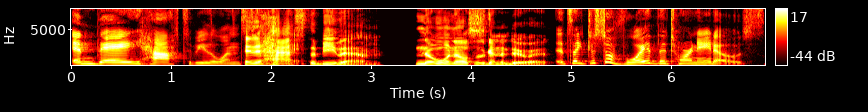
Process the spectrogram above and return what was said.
And they have to be the ones And it has to be them. No one else is going to do it. It's like just avoid the tornadoes.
